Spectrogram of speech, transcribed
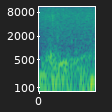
Yeah.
